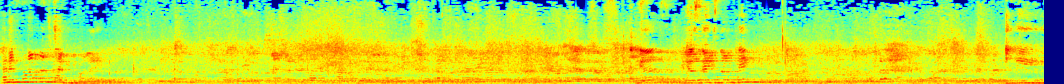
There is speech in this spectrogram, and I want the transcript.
Can someone tell me why? Yes? You're saying something? Please.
